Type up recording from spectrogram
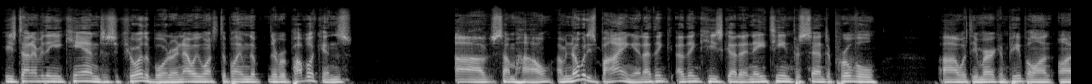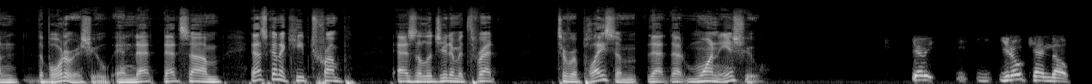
He's done everything he can to secure the border, and now he wants to blame the, the Republicans uh, somehow. I mean, nobody's buying it. I think I think he's got an 18% approval uh, with the American people on, on the border issue, and that that's um that's going to keep Trump as a legitimate threat to replace him. That that one issue. Yeah, you know, Ken. Though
